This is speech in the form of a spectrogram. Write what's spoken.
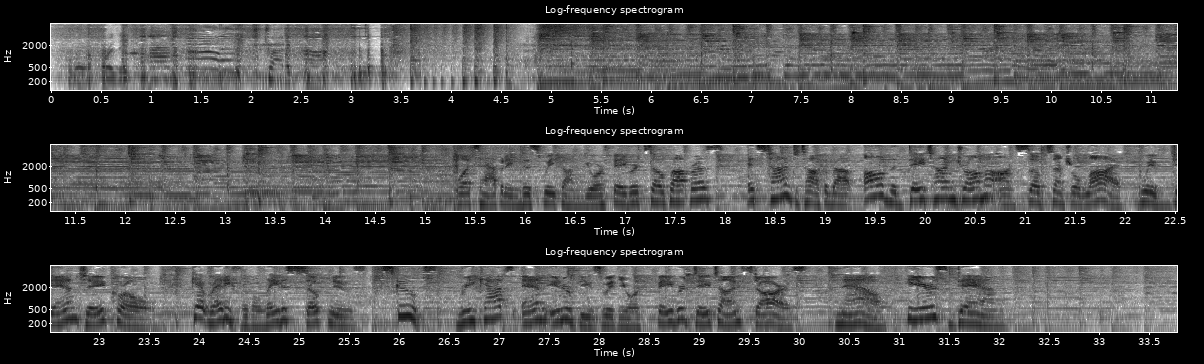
What's happening this week on your favorite soap operas? It's time to talk about all the daytime drama on Soap Central Live with Dan J. Kroll. Get ready for the latest soap news, scoops, recaps, and interviews with your favorite daytime stars. Now, here's Dan.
